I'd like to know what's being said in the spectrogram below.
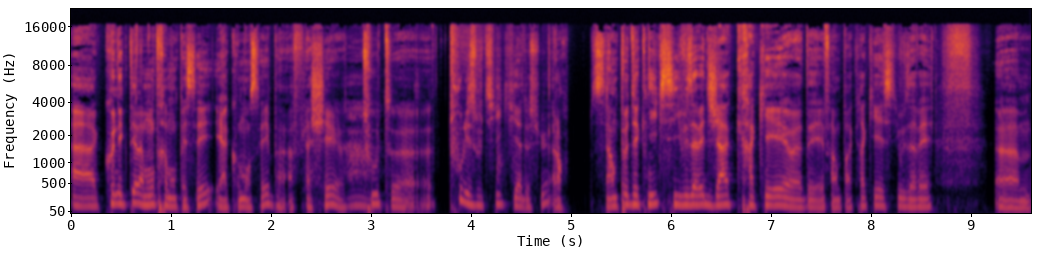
à connecter la montre à mon PC et à commencer bah, à flasher euh, Ah. toutes, euh, tous les outils qu'il y a dessus. Alors, c'est un peu technique. Si vous avez déjà craqué, euh, des, enfin pas craqué, si vous avez euh,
